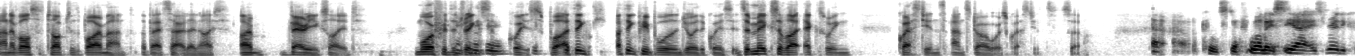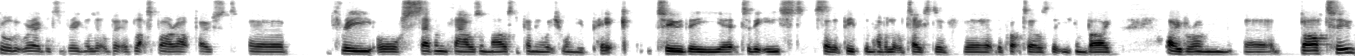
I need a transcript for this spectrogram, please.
and I've also talked to the barman about Saturday night. I'm very excited. More for the drinks than quiz, but I think I think people will enjoy the quiz. It's a mix of like X-wing questions and Star Wars questions. So Uh, cool stuff. Well, it's yeah, it's really cool that we're able to bring a little bit of Black Spire Outpost, uh, three or seven thousand miles, depending on which one you pick, to the uh, to the east, so that people can have a little taste of uh, the cocktails that you can buy over on uh, Batuu.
